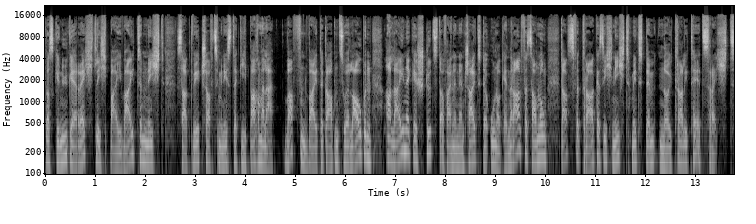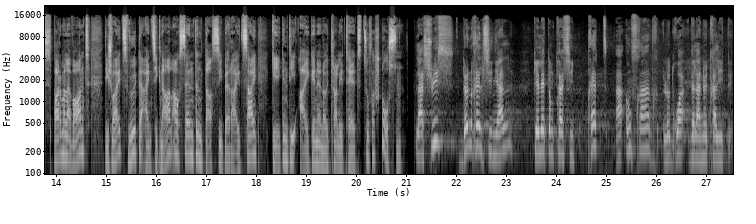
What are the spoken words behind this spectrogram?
das genüge rechtlich bei weitem nicht, sagt Wirtschaftsminister Guy Parmelin. Waffenweitergaben zu erlauben, alleine gestützt auf einen Entscheid der UNO-Generalversammlung, das vertrage sich nicht mit dem Neutralitätsrecht. Parmelin warnt, die Schweiz würde ein Signal aussenden, dass sie bereit sei, gegen die eigene Neutralität zu verstoßen. La Suisse donnerait le signal qu'elle est en principe prête à enfreindre le droit de la neutralité.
